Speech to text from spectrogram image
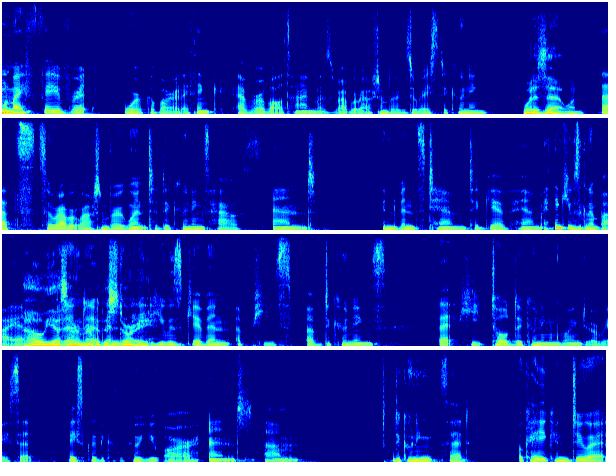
want- my favorite work of art, I think, ever of all time was Robert Rauschenberg's Erase de Kooning. what is that one? That's so Robert Rauschenberg went to de Kooning's house and convinced him to give him. I think he was going to buy it. Oh, yes, I remember the story. He, he was given a piece of de Kooning's that he told de Kooning, "I'm going to erase it, basically because of who you are." And um, de Kooning said, "Okay, you can do it,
